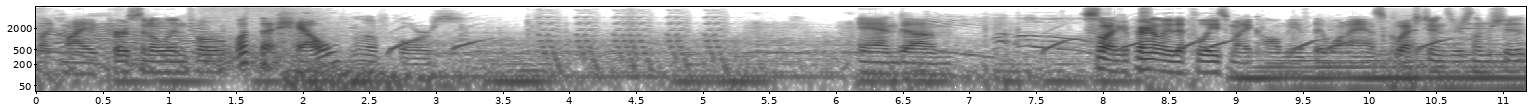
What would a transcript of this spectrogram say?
like my personal info. What the hell? Of course. and um so like apparently the police might call me if they want to ask questions or some shit.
